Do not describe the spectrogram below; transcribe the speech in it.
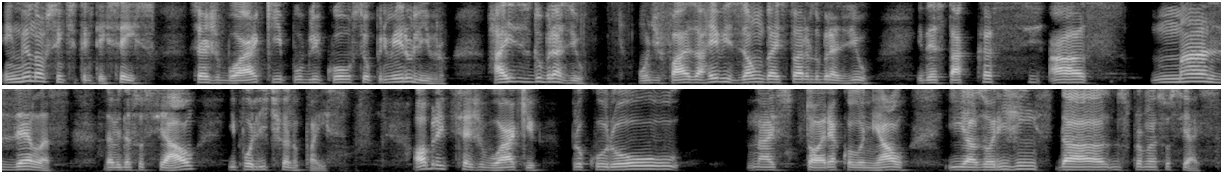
Em 1936, Sérgio Buarque publicou seu primeiro livro, Raízes do Brasil, onde faz a revisão da história do Brasil e destaca as mazelas da vida social e política no país. A obra de Sérgio Buarque procurou na história colonial e as origens da, dos problemas sociais.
